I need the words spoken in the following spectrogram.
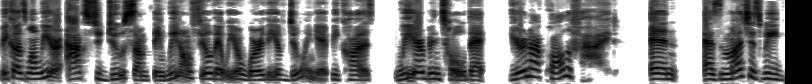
because when we are asked to do something, we don't feel that we are worthy of doing it because we have been told that you're not qualified. And as much as we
